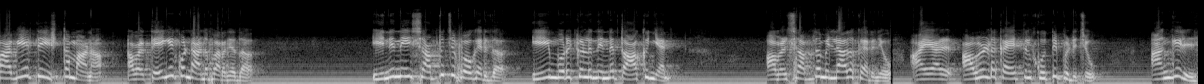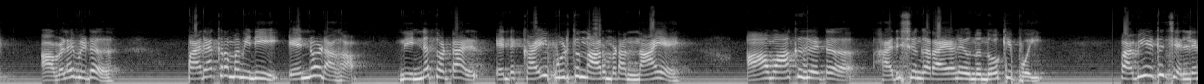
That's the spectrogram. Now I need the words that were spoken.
പവിയത്തെ ഇഷ്ടമാണ്. അവൾ തേങ്ങിക്കൊണ്ടാണ് പറഞ്ഞത്. ഇനി നീ ശബ്ദിച്ചു പോകരുത്. ഈ മുറിക്കുള്ളിൽ നിന്നെ താക്കും ഞാൻ. അവൾ ശബ്ദമില്ലാതെ കരഞ്ഞു. അയാൾ അവളുടെ കയത്തിൽ കുത്തിപ്പിടിച്ചു. അങ്കിൽ അവളെ വിട്. പരാക്രമം ഇനി എന്നോടാകാം. നിന്നെ തൊട്ടാൽ എന്റെ കൈ പുഴുത്തു നാറുമ്പടാ നായേ. ആ വാക്ക് കേട്ട് ഹരിശങ്കർ അയാളെ ഒന്ന് നോക്കിപ്പോയി. പവിയിട്ട് ചെല്ല്.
